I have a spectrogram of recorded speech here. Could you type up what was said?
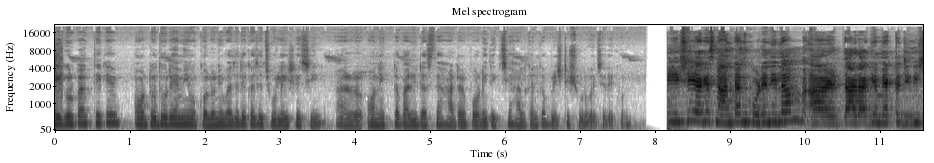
টেগুর পার্ক থেকে অটো ধরে আমি ও কলোনি বাজারের কাছে চলে এসেছি আর অনেকটা বাড়ির রাস্তায় হাঁটার পরে দেখছি হালকা হালকা বৃষ্টি শুরু হয়েছে, দেখুন। আমি এসেই আগে স্নান টান করে নিলাম আর তার আগে আমি একটা জিনিস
